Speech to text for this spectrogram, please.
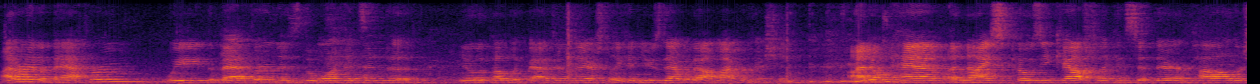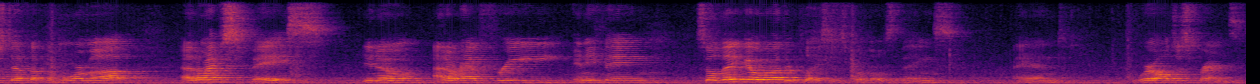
I don't have a bathroom. We the bathroom is the one that's in the you know the public bathroom there, so they can use that without my permission. I don't have a nice cozy couch where they can sit there and pile all their stuff up and warm up. I don't have space. You know, I don't have free anything. So they go other places for those things, and we're all just friends.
